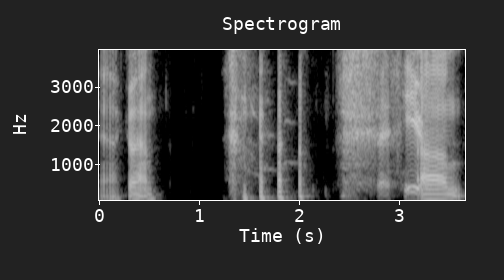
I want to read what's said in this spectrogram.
yeah. Go ahead. Hear. it. Um,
